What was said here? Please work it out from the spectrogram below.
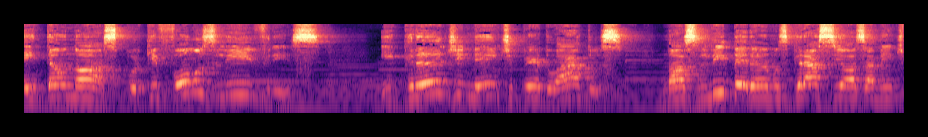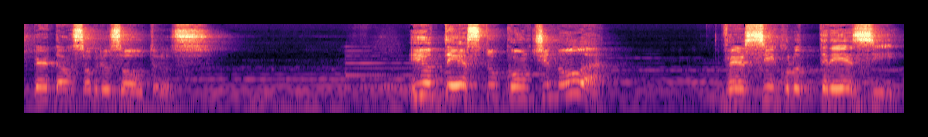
então nós, porque fomos livres e grandemente perdoados, nós liberamos graciosamente perdão sobre os outros. E o texto continua, versículo 13:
